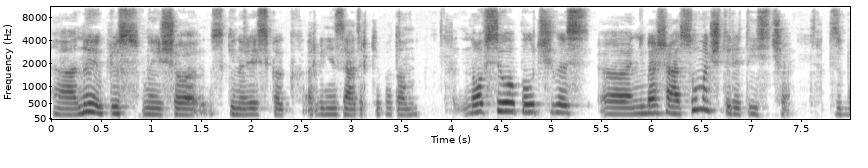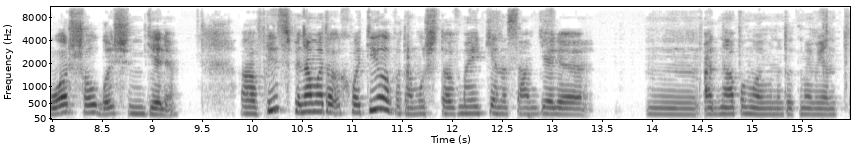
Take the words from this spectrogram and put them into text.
А, ну и плюс мы еще скинулись как организаторки потом. Но всего получилась э, небольшая сумма, 4 тысячи. Сбор шел больше недели. А, в принципе, нам это хватило, потому что в маяке на самом деле одна, по-моему, на тот момент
